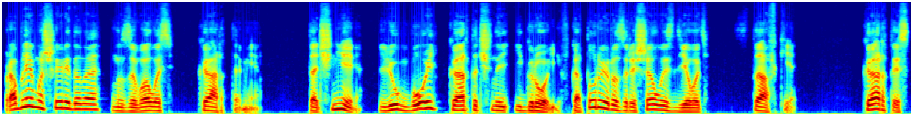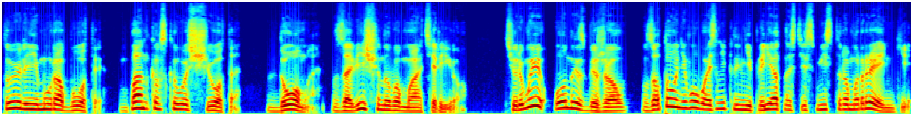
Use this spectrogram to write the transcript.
проблема Шеридана называлась картами. Точнее, любой карточной игрой, в которой разрешалось делать ставки. Карты стоили ему работы, банковского счета, дома, завещанного матерью. Тюрьмы он избежал, зато у него возникли неприятности с мистером Ренги.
